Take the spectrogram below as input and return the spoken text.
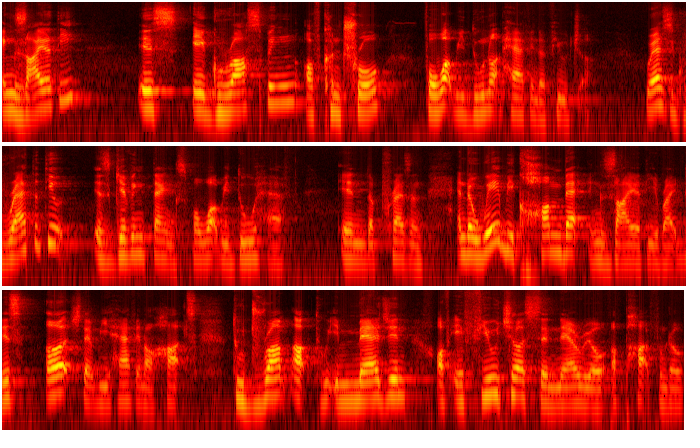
anxiety is a grasping of control for what we do not have in the future, whereas gratitude is giving thanks for what we do have in the present. And the way we combat anxiety, right, this urge that we have in our hearts to drum up, to imagine of a future scenario apart from the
